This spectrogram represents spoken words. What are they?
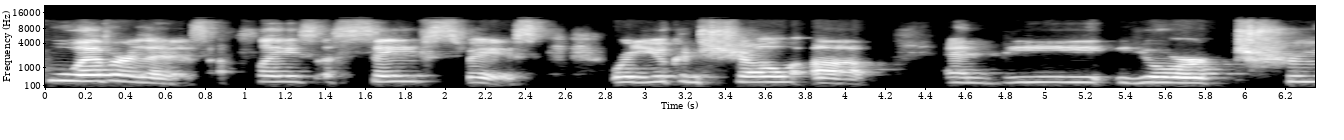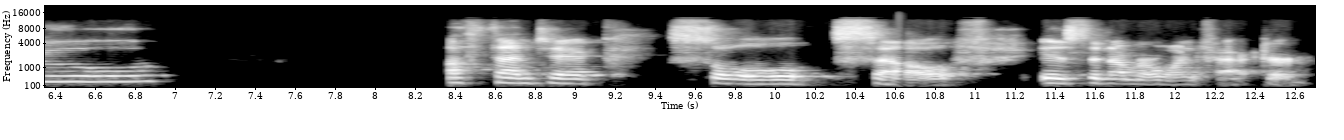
whoever that is, a place, a safe space where you can show up and be your true, authentic soul self is the number one factor.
